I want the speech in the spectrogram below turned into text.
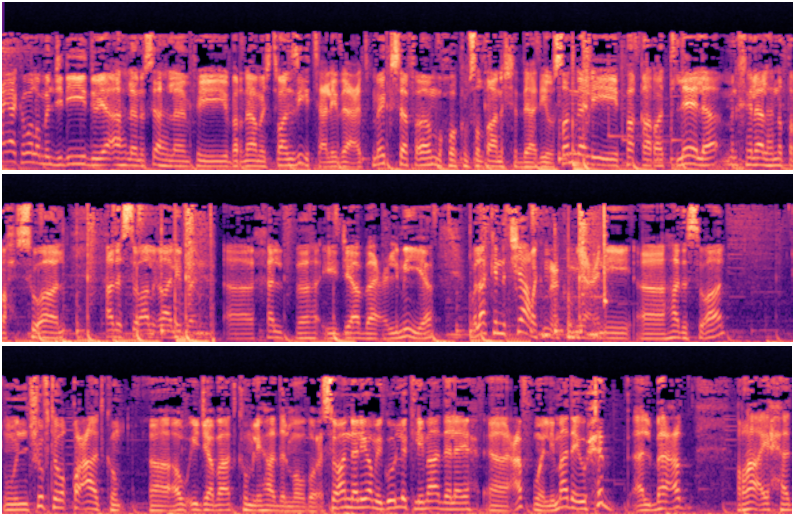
حياكم الله من جديد ويا أهلا وسهلا في برنامج ترانزيت على إذاعة Mix FM. أخوكم سلطان الشدادي. وصلنا لفقرة ليه لا. من خلالها نطرح سؤال. هذا السؤال غالبا آه، خلفه إجابة علمية. ولكن نتشارك معكم يعني آه، هذا السؤال. ونشوف توقعاتكم آه، أو إجاباتكم لهذا الموضوع. سؤالنا اليوم يقول لك لماذا لا يح... عفوا لماذا يحب البعض رائحة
